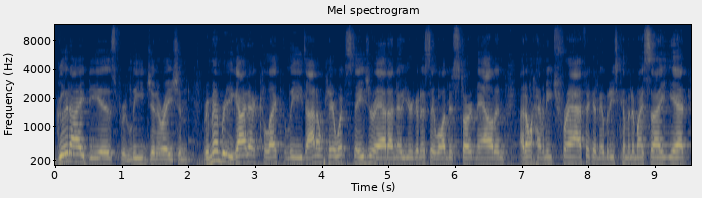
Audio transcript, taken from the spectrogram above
good ideas for lead generation. Remember you got to collect leads. I don't care what stage you're at. I know you're gonna say well I'm just starting out and I don't have any traffic and nobody's coming to my site yet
